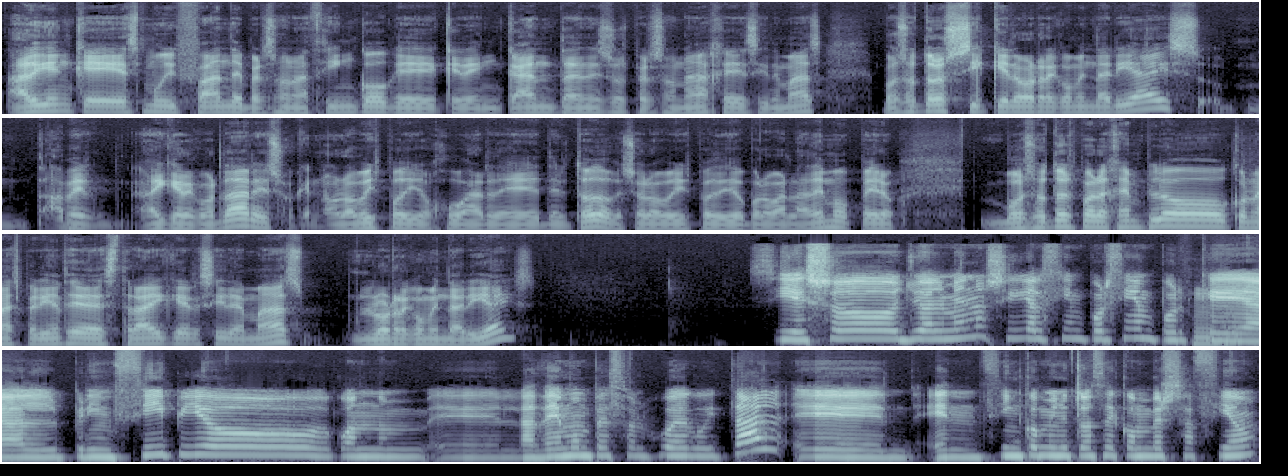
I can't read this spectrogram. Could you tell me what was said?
Alguien que es muy fan de Persona 5, que, que le encantan esos personajes y demás, ¿vosotros sí que lo recomendaríais? A ver, hay que recordar eso, que no lo habéis podido jugar de- del todo, que solo habéis podido probar la demo, pero vosotros, por ejemplo, con la experiencia de Strikers y demás, ¿lo recomendaríais? Sí, eso yo al menos sí al 100%, porque al principio, cuando eh, la demo empezó el juego y tal, eh, en cinco minutos de conversación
